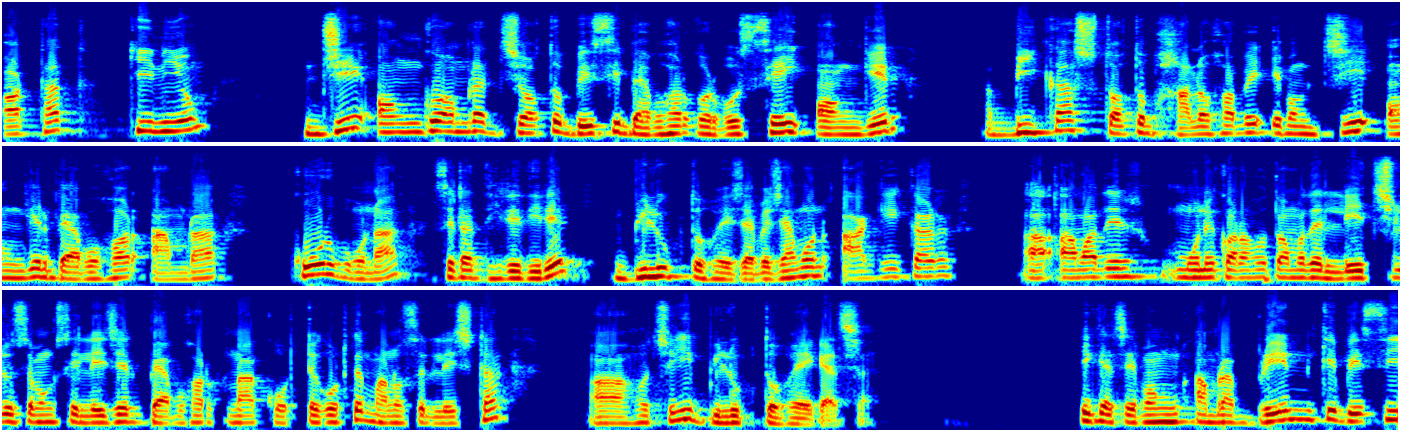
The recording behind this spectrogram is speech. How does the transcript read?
অর্থাৎ কি নিয়ম? যে অঙ্গ আমরা যত বেশি ব্যবহার করব, সেই অঙ্গের বিকাশ তত ভালো হবে এবং যে অঙ্গের ব্যবহার আমরা করব না, সেটা ধীরে ধীরে বিলুপ্ত হয়ে যাবে। যেমন আগেকার আমাদের মনে করা হতো আমাদের লেজ ছিল এবং সেই লেজের ব্যবহার না করতে করতে মানুষের লেজটা হচ্ছে কি বিলুপ্ত হয়ে গেছে। ঠিক আছে, এবং আমরা ব্রেনকে বেশি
